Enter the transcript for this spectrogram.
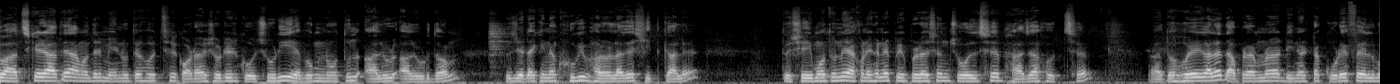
তো আজকে রাতে আমাদের মেনুতে হচ্ছে কড়াইশুটির কচুরি এবং নতুন আলুর আলুর দম। তো যেটা কিনা খুবই ভালো লাগে শীতকালে। তো সেই মতনই এখন এখানে প্রিপারেশন চলছে, ভাজা হচ্ছে। তো হয়ে গেলে তারপরে আমরা ডিনারটা করে ফেলব।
